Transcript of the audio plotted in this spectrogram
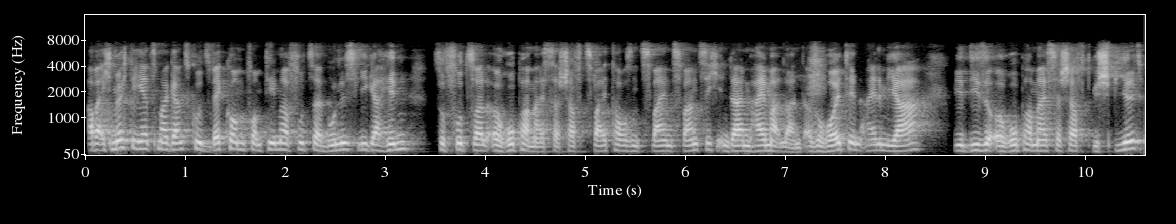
Aber ich möchte jetzt mal ganz kurz wegkommen vom Thema Futsal Bundesliga hin zur Futsal Europameisterschaft 2022 in deinem Heimatland. Also heute in einem Jahr wird diese Europameisterschaft gespielt.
